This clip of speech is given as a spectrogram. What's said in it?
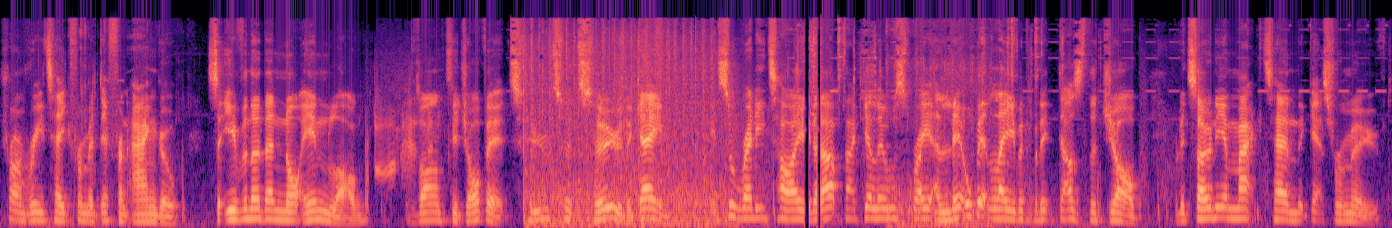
Try and retake from a different angle. So even though they're not in long, advantage of it. Two to two. The game, it's already tied up. That Galil spray, a little bit laboured, but it does the job. But it's only a MAC 10 that gets removed.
